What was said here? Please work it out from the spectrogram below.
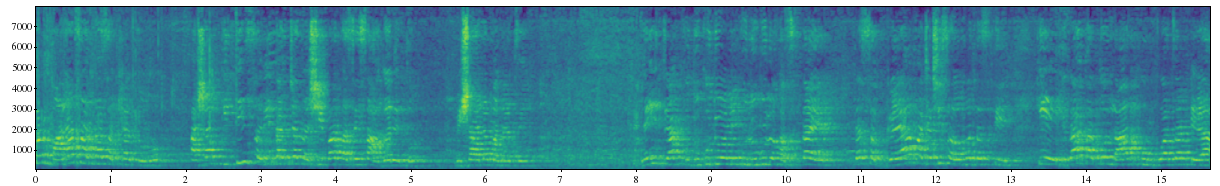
पण मला सांगा सख्यानो अशा किती सरितांच्या नशिबात असे सागर येतो? विशाल मनाचे. नाही ज्या कुदुकुदू आणि गुलुगुलू हसतायत त्या सगळ्या माझ्याशी सहमत असतील की एकदा का तो लाल कुंकवाचा टिळा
